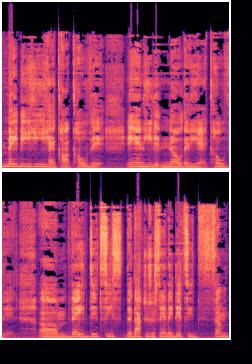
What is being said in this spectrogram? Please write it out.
maybe he had caught COVID and he didn't know that he had COVID. Um, they did see, the doctors are saying they did see some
